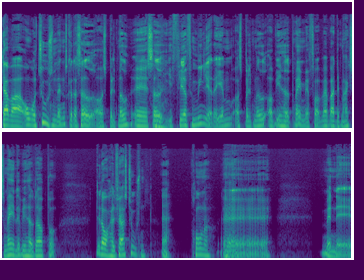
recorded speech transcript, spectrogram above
der var over 1000 mennesker, der sad og spilte med. Øh, sad i flere familier derhjemme og spilte med, og vi havde præmie for, hvad var det maksimale, vi havde deroppe på? Lidt over 70.000 Ja. kroner. Ja. Øh, men, øh,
